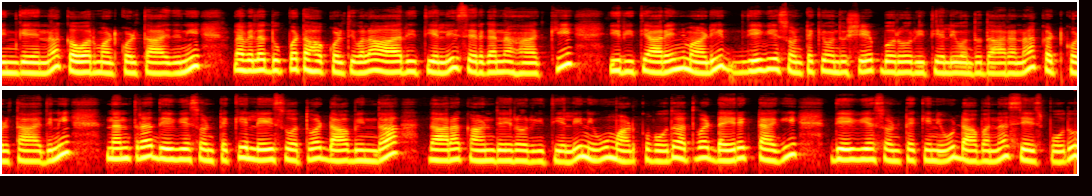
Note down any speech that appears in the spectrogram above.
ಬಿಂದಿಗೆಯನ್ನು ಕವರ್ ಮಾಡ್ಕೊಳ್ತಾ ಇದ್ದೀನಿ. ನಾವೆಲ್ಲ ದುಪ್ಪಟ್ಟ ಹಾಕ್ಕೊಳ್ತೀವಲ್ಲ, ಆ ರೀತಿಯಲ್ಲಿ ಸೆರಗನ್ನು ಹಾಕಿ ಈ ರೀತಿ ಅರೇಂಜ್ ಮಾಡಿ ದೇವಿಯ ಸೊಂಟಕ್ಕೆ ಒಂದು ಶೇಪ್ ಬರೋ ರೀತಿಯಲ್ಲಿ ಒಂದು ದಾರನ ಕಟ್ಕೊಳ್ತಾ ಇದ್ದೀನಿ. ನಂತರ ದೇವಿಯ ಸೊಂಟಕ್ಕೆ ಲೇಸು ಅಥವಾ ಡಾಬಿಂದ ದಾರ ಕಾಣದೇ ಇರೋ ರೀತಿಯಲ್ಲಿ ನೀವು ಮಾಡ್ಕೋಬೋದು ಅಥವಾ ಡೈರೆಕ್ಟಾಗಿ ದೇವಿಯ ಸೊಂಟಕ್ಕೆ ನೀವು ಡಾಬನ್ನು ಸೇರಿಸ್ಬೋದು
